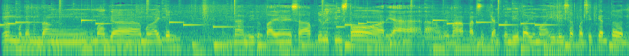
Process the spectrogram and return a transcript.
Yun, magandang umaga mga idol. Nandito tayo ngayon sa Philippine Store. Yan, ah, may mga pansit canton dito, yung mga hilig sa pansit canton.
